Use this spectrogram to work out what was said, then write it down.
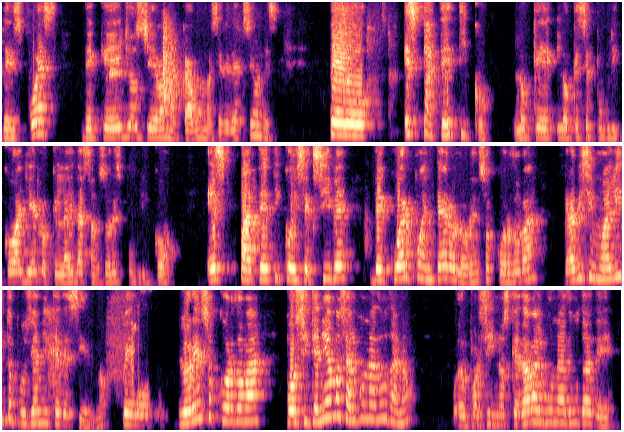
después de que ellos llevan a cabo una serie de acciones. Pero es patético lo que, lo que se publicó ayer, lo que Laida Sansores publicó, es patético y se exhibe de cuerpo entero Lorenzo Córdoba, gravísimo alito, pues ya ni qué decir, ¿no? Pero Lorenzo Córdoba, por si teníamos alguna duda, ¿no? Por si nos quedaba alguna duda de,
